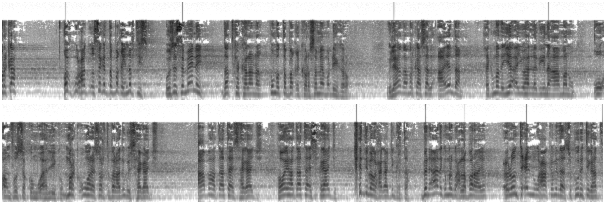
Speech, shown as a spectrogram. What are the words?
marka qofku waxaad isaga dabaqay naftiisa uusan samaynayn dadka kalena kuma dabaqi karo samee ma dhihi karo. Walihaada markaasa aayaddan xikmada yaa ayuha aladiina aamanuu quu anfusakum waahliikum marka ugu horaysa horta bal adigu ishagaaji. Aabba haddaa taha ishagaaji. Hooyo haddaa taha ishagaaji. Kadib baa wax hagaajin kartaa bani aadamka marka wax la baraayo culunta cilmiga waxaa ka mid a security-ga hadda.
